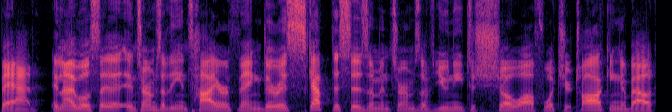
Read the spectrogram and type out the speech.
bad. And I will say that in terms of the entire thing, there is skepticism in terms of you need to show off what you're talking about,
